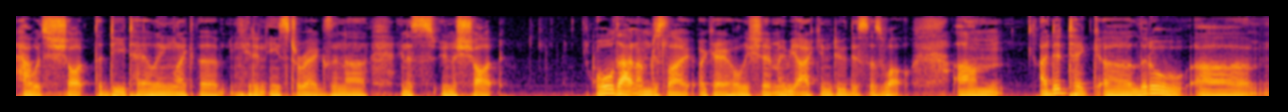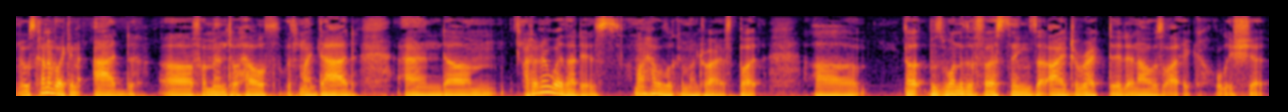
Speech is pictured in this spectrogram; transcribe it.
how it's shot, the detailing, like the hidden Easter eggs in a in a in a shot. All that I'm just like, okay, holy shit, maybe I can do this as well. Um, I did take a little. Uh, it was kind of like an ad uh, for mental health with my dad, and um, I don't know where that is. I might have a look in my drive, but uh, that was one of the first things that I directed, and I was like, "Holy shit,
